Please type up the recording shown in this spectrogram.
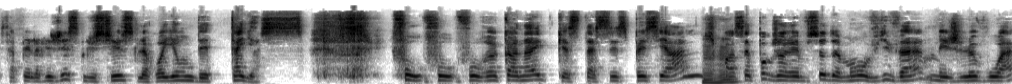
s'appelle Régis Lucius, le royaume des Taïos faut, faut, faut reconnaître que c'est assez spécial. Je pensais pas que j'aurais vu ça de mon vivant, mais je le vois.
